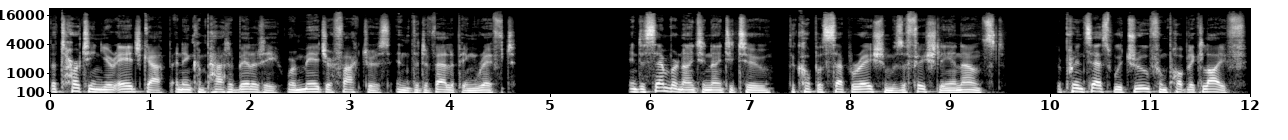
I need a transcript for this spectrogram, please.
The 13 year age gap and incompatibility were major factors in the developing rift. In December 1992, the couple's separation was officially announced. The princess withdrew from public life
